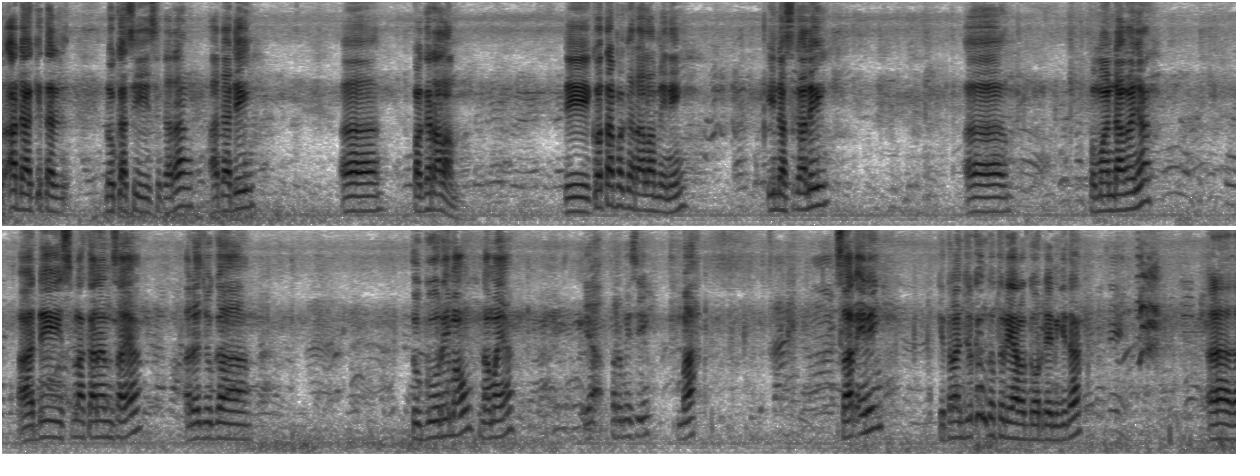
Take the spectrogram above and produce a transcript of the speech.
Berada kita lokasi sekarang ada di uh, Pagar Alam. Di kota Pagar Alam ini indah sekali uh, pemandangannya. Uh, di sebelah kanan saya ada juga Tugu Rimau namanya. Ya, permisi, Mbah. Saat ini kita lanjutkan tutorial gorden kita. Uh,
